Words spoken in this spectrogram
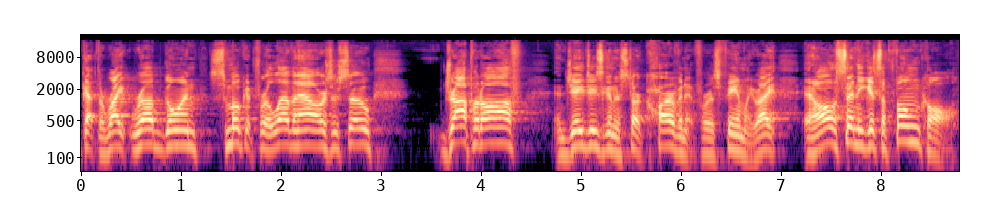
got the right rub going, smoke it for 11 hours or so, drop it off, and JJ's gonna start carving it for his family, right? And all of a sudden he gets a phone call.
